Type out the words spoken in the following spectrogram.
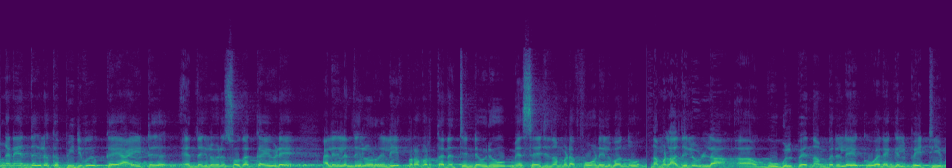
അങ്ങനെ എന്തെങ്കിലുമൊക്കെ പിരിവൊക്കെ ആയിട്ട് എന്തെങ്കിലും ഒരു സ്വതക്കയുടെ അല്ലെങ്കിൽ എന്തെങ്കിലും റിലീഫ് പ്രവർത്തനത്തിന്റെ ഒരു മെസ്സേജ് നമ്മുടെ ഫോണിൽ വന്നു. നമ്മൾ അതിലുള്ള ഗൂഗിൾ പേ നമ്പറിലേക്കോ അല്ലെങ്കിൽ പേ ടി എം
